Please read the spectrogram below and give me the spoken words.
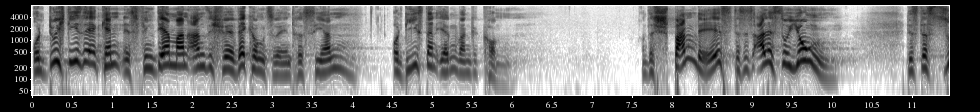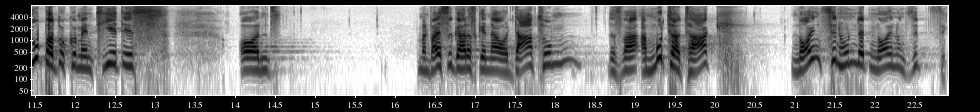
Und durch diese Erkenntnis fing der Mann an, sich für Erweckung zu interessieren und die ist dann irgendwann gekommen. Und das Spannende ist, das ist alles so jung, dass das super dokumentiert ist und man weiß sogar das genaue Datum. Das war am Muttertag 1979.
